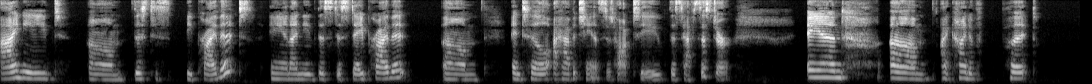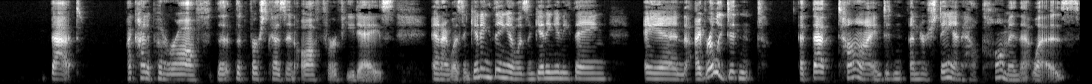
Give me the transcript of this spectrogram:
I need um, this to be private and I need this to stay private um, until I have a chance to talk to this half sister. And um, I kind of put that, I kind of put her off, the, the first cousin off for a few days. And I wasn't getting anything, I wasn't getting anything. And I really didn't, at that time, didn't understand how common that was.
